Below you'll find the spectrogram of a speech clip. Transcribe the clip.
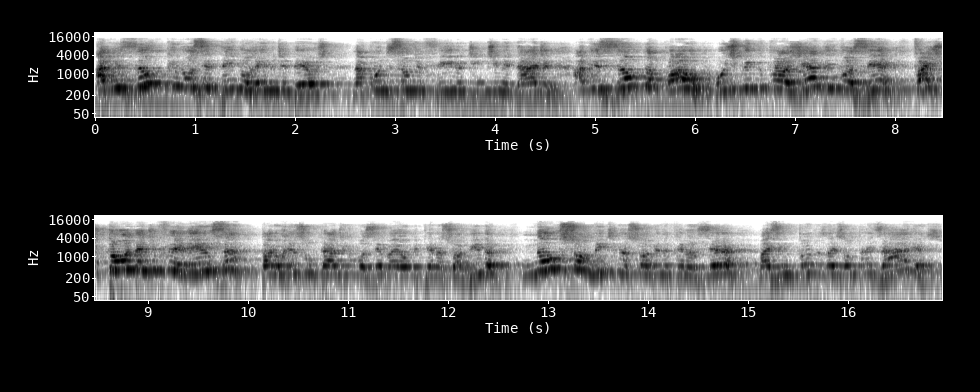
a visão que você tem do reino de Deus, na condição de filho, de intimidade, a visão da qual o Espírito projeta em você, faz toda a diferença para o resultado que você vai obter na sua vida, não somente na sua vida financeira, mas em todas as outras áreas.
